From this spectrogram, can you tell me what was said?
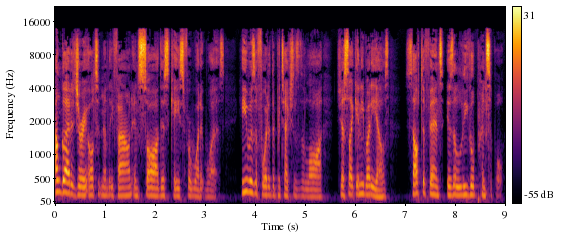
I'm glad a jury ultimately found and saw this case for what it was. He was afforded the protections of the law, just like anybody else. Self defense is a legal principle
